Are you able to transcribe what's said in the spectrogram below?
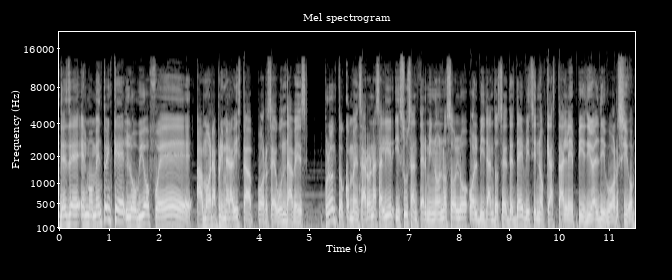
Desde el momento en que lo vio fue amor a primera vista por segunda vez. Pronto comenzaron a salir y Susan terminó no solo olvidándose de David, sino que hasta le pidió el divorcio.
